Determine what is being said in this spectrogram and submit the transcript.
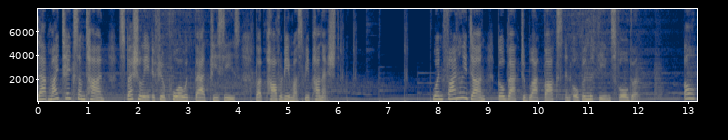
That might take some time, especially if you're poor with bad PCs, but poverty must be punished. When finally done, go back to Blackbox and open the Themes folder. Oh,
